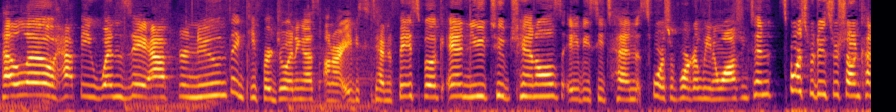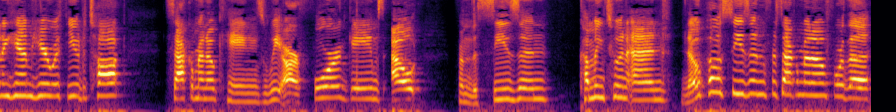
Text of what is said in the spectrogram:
Hello, happy Wednesday afternoon. Thank you for joining us on our ABC 10 Facebook and YouTube channels. ABC 10 sports reporter Lina Washington, sports producer Sean Cunningham here with you to talk Sacramento Kings. We are four games out from the season coming to an end. No postseason for Sacramento for the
